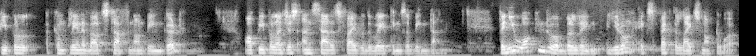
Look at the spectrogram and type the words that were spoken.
people complain about stuff not being good, or people are just unsatisfied with the way things are being done when you walk into a building, you don't expect the lights not to work,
